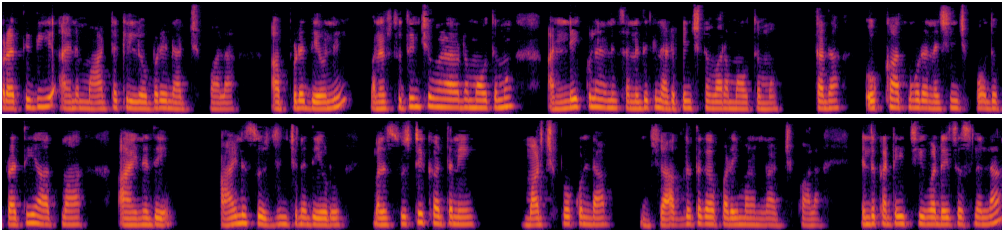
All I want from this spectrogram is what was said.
ప్రతిదీ ఆయన మాటకి లోబడి నడుచుకోవాలా? అప్పుడే దేవుని మనం స్థుతించిన వారం అవుతాము అనేకులు ఆయన సన్నిధికి నడిపించిన వారం అవుతాము. కదా? ఒక్క ఆత్మ కూడా నశించిపోదు. ప్రతి ఆత్మ ఆయనదే. ఆయన సృష్టించిన దేవుడు. మన సృష్టికర్తని మర్చిపోకుండా జాగ్రత్తగా పడి మనం నడుచుకోవాలా? ఎందుకంటే ఈ చివరి డేసెస్లలో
